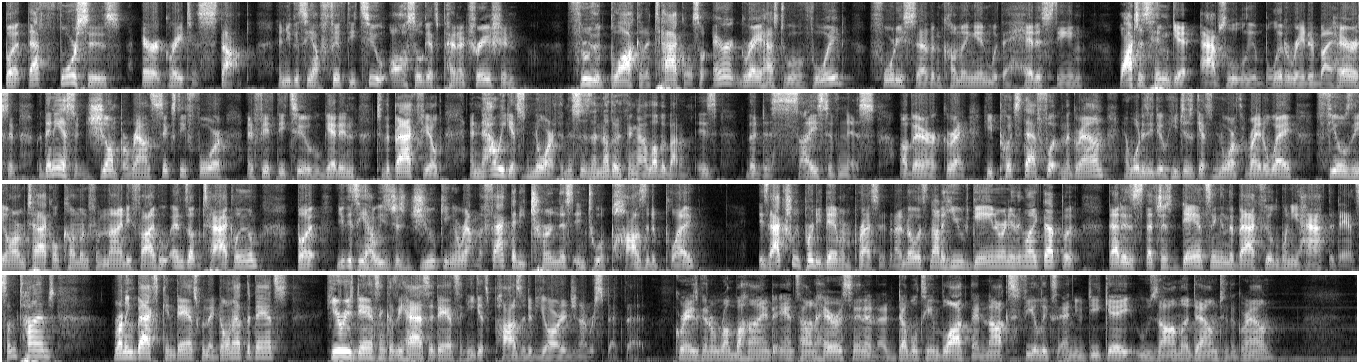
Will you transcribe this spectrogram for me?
But that forces Eric Gray to stop. And you can see how 52 also gets penetration through the block of the tackle. So Eric Gray has to avoid 47 coming in with a head of steam, watches him get absolutely obliterated by Harrison, but then he has to jump around 64 and 52 who get into the backfield, and now he gets north. And this is another thing I love about him is the decisiveness of Eric Gray. He puts that foot in the ground, and what does he do? He just gets north right away, feels the arm tackle coming from 95, who ends up tackling him, but you can see how he's just juking around. The fact that he turned this into a positive play is actually pretty damn impressive. And I know it's not a huge gain or anything like that, but that is that's just dancing in the backfield when you have to dance. Sometimes running backs can dance when they don't have to dance. Here he's dancing because he has to dance and he gets positive yardage, and I respect that. Gray's going to run behind Anton Harrison and a double team block that knocks Felix Anudike Uzomah down to the ground.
